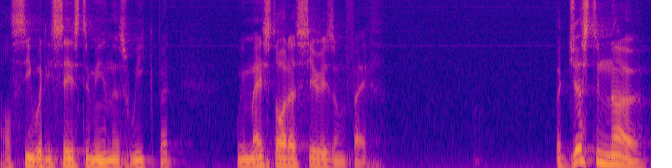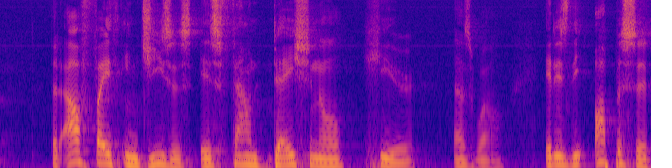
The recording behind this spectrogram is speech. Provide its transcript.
I'll see what he says to me in this week, but we may start a series on faith. But just to know that our faith in Jesus is foundational here as well. It is the opposite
